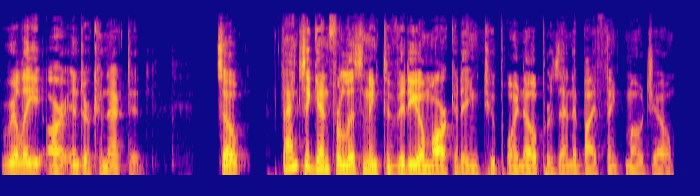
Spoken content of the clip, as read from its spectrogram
really are interconnected. So, thanks again for listening to Video Marketing 2.0 presented by ThinkMojo.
